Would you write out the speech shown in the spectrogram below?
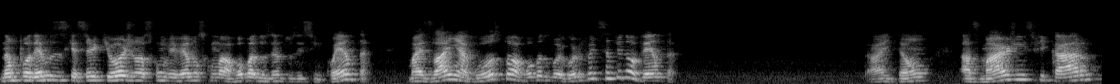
Não podemos esquecer que hoje nós convivemos com uma arroba 250 mas lá em agosto, a arroba do boi gordo foi de 190. Tá? Então, as margens ficaram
